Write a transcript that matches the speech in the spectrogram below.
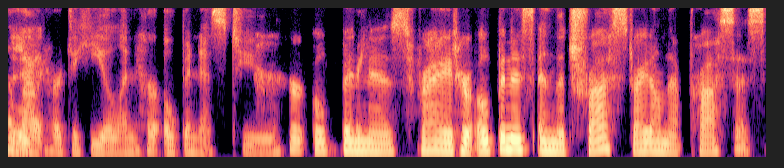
allowed her to heal and her openness to her openness, Reiki. right? Her openness and the trust, right, on that process.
